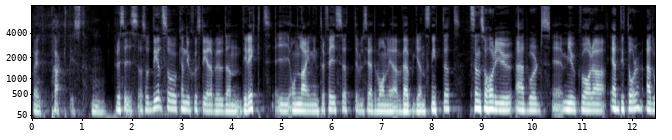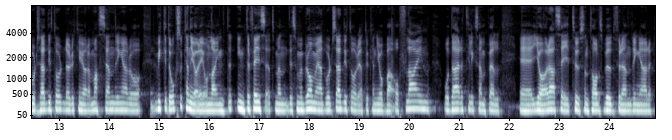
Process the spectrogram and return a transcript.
Rent praktiskt. Precis, alltså dels så kan du justera buden direkt i online-interfacet, det vill säga det vanliga webbgränssnittet. Sen så har du ju AdWords eh, mjukvara editor, AdWords editor, där du kan göra massändringar och vilket du också kan göra i online-interfacet. Men det som är bra med AdWords editor är att du kan jobba offline och där till exempel eh, göra, säg tusentals budförändringar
